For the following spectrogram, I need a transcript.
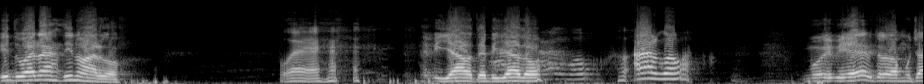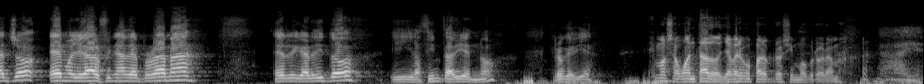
¿Y tú, Ana? Dinos algo. Pues Te he pillado, te he pillado. algo, algo. Muy bien, que los muchachos, hemos llegado al final del programa. El Ricardito y la cinta bien, ¿no? Creo que bien. Hemos aguantado, ya veremos para el próximo programa. Ay,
